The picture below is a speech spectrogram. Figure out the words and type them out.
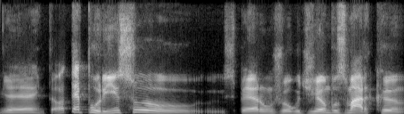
É, então até por isso espero um jogo de ambos marcando.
